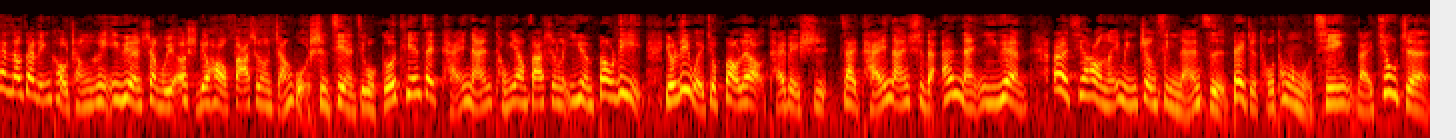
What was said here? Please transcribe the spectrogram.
看到在林口长庚医院上个月二十六号发生了掌果事件，结果隔天在台南同样发生了医院暴力，有立委就爆料台北市在台南市的安南医院二十七号呢，一名郑姓男子带着头痛的母亲来就诊，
